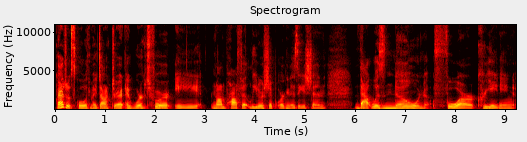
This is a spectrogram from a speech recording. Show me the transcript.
graduate school with my doctorate, I worked for a nonprofit leadership organization that was known for creating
